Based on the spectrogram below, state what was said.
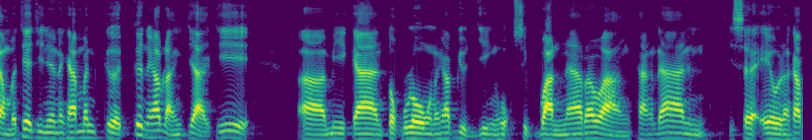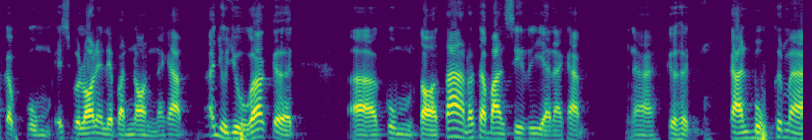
ต่างประเทศทีนี้นะครับมันเกิดขึ้นนะครับหลังจากที่มีการตกลงนะครับหยุดยิง 60 วันนะระหว่างทางด้านอิสราเอลนะครับกับกลุ่มเอชบลอในเลบานอนนะครับอยู่ๆก็เกิดกลุ่มต่อต้านรัฐบาลซีเรียนะครับนะเกิดการบุกขึ้นมา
